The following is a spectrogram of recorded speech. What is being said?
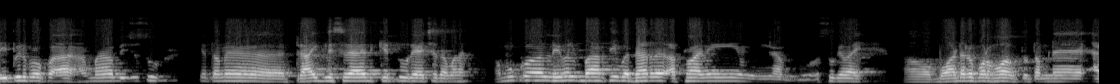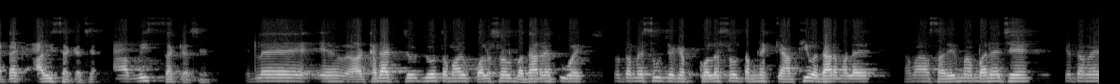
લિપિડ પ્રોફાઇલમાં બીજું શું? કે તમે ટ્રાયગ્લિસરાઇડ કેટલું રહે છે તમારે? અમુક લેવલ બહારથી વધારે અથવા એની શું કહેવાય બોર્ડર ઉપર હોવ તો તમને એટેક આવી શકે છે, આવી શકે છે. એટલે કદાચ જો તમારું કોલેસ્ટ્રોલ વધારે રહેતું હોય તો તમે શું છે કે કોલેસ્ટ્રોલ તમને ક્યાંથી વધારે મળે? તમારા શરીરમાં બને છે કે તમે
